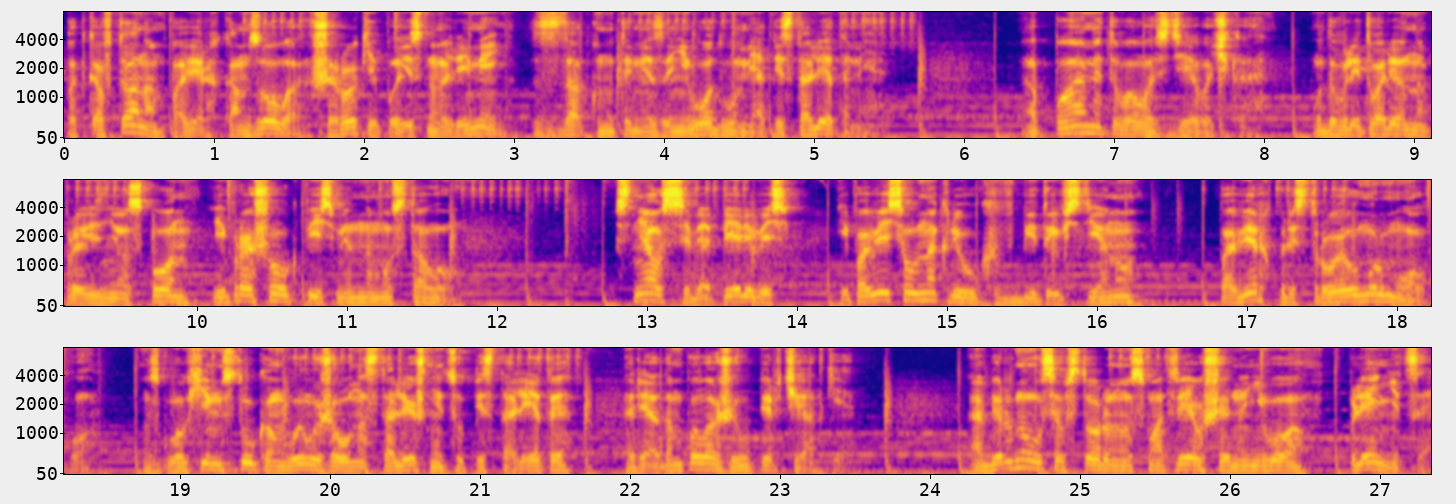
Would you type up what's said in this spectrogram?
под кафтаном поверх камзола широкий поясной ремень с заткнутыми за него двумя пистолетами. «Опамятовалась девочка», – удовлетворенно произнес он и прошел к письменному столу. Снял с себя перевесь и повесил на крюк, вбитый в стену, поверх пристроил мурмолку – с глухим стуком выложил на столешницу пистолеты, рядом положил перчатки. Обернулся в сторону смотревшей на него пленницы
